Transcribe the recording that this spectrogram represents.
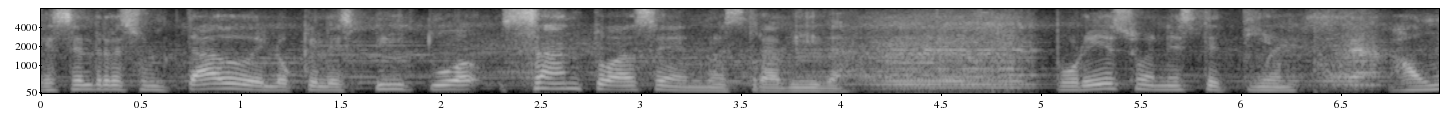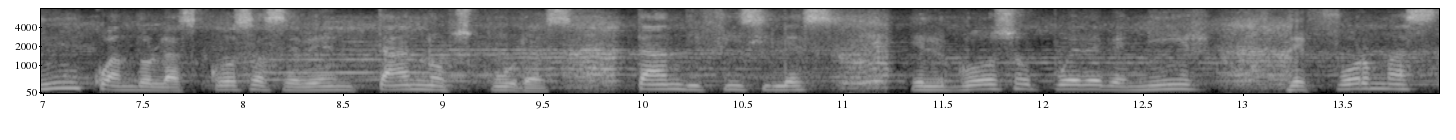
Es el resultado de lo que el Espíritu Santo hace en nuestra vida. Por eso en este tiempo, aun cuando las cosas se ven tan oscuras, tan difíciles, el gozo puede venir de formas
